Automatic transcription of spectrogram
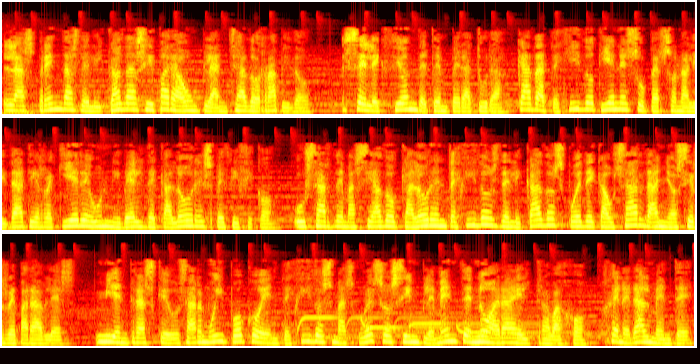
las prendas delicadas y para un planchado rápido. Selección de temperatura. Cada tejido tiene su personalidad y requiere un nivel de calor específico. Usar demasiado calor en tejidos delicados puede causar daños irreparables, mientras que usar muy poco en tejidos más gruesos simplemente no hará el trabajo. Generalmente,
